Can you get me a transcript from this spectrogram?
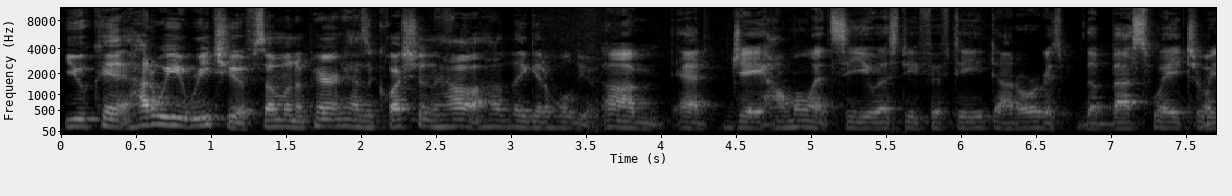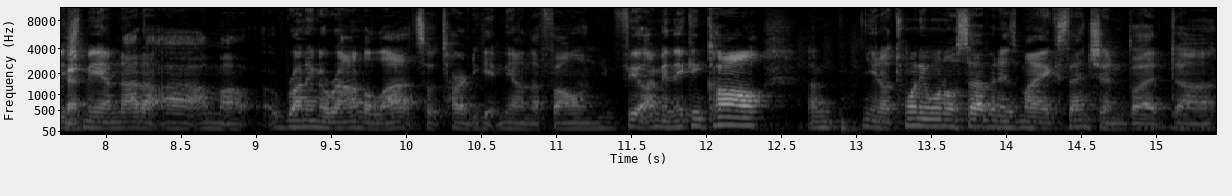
you can. How do we reach you if someone, a parent, has a question? How how do they get a hold of you? Um, at jhummel at cusd50.org is the best way to reach Okay. me. I'm not a, I'm a, running around a lot, so it's hard to get me on the phone. You feel, I mean, they can call. Um, you know, 2107 is my extension, but uh,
